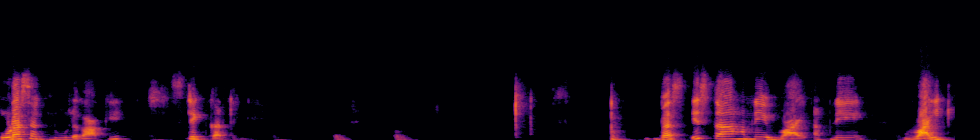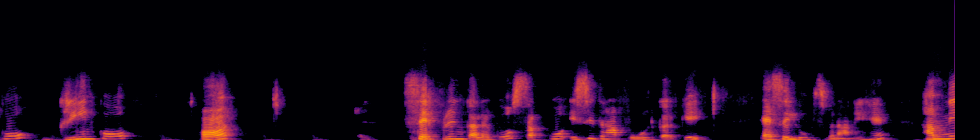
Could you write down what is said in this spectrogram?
थोड़ा सा ग्लू लगा के स्टिक कर देंगे। बस इस तरह हमने वाई अपने व्हाइट को ग्रीन को और सेफ्रिन कलर को सबको इसी तरह फोल्ड करके ऐसे लूप्स बनाने हैं। हमने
